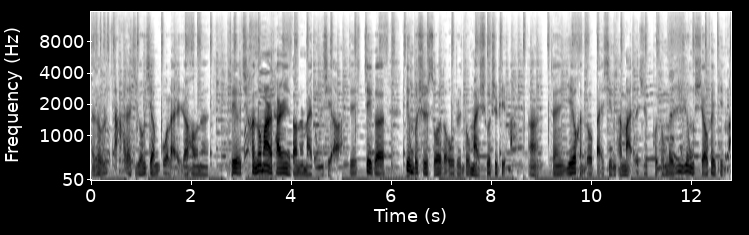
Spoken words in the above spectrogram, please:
那都是大的集装箱过来，然后呢。这很多马耳他人也到那儿买东西啊，这这个并不是所有的欧洲人都买奢侈品嘛，啊，但也有很多百姓他买的是普通的日用消费品嘛，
